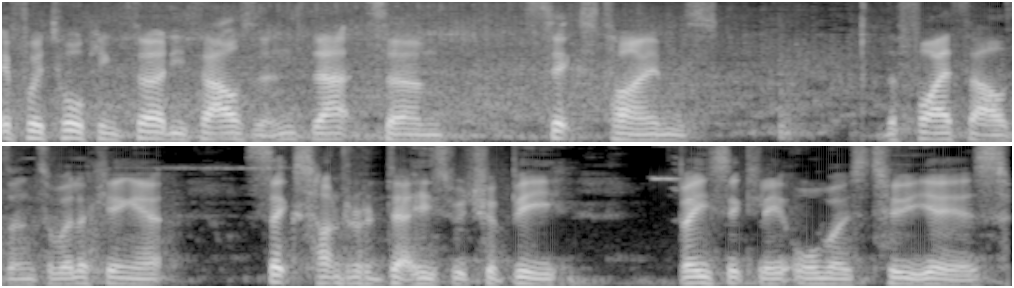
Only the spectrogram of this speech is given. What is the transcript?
if we're talking 30,000, that's um, six times the 5,000. So we're looking at 600 days, which would be basically almost two years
